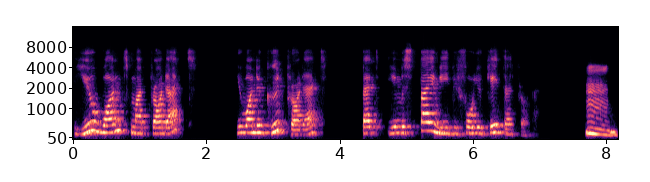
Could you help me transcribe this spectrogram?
you want my product, you want a good product, but you must pay me before you get that product. Mm,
